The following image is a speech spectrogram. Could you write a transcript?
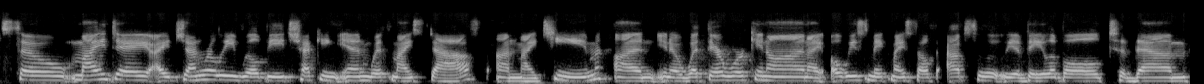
So my day, I generally will be checking in with my staff on my team on you know what they're working on. I always make myself absolutely available to them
